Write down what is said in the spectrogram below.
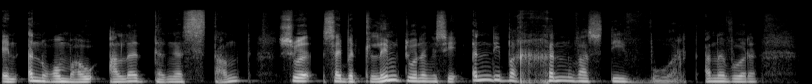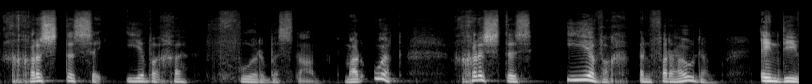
en in hom hou alle dinge stand. So sy beklemtoning is hy in die begin was die woord. In ander woorde Christus se ewige voorbestaan. Maar ook Christus ewig in verhouding en die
